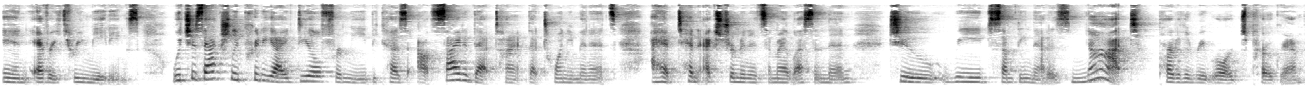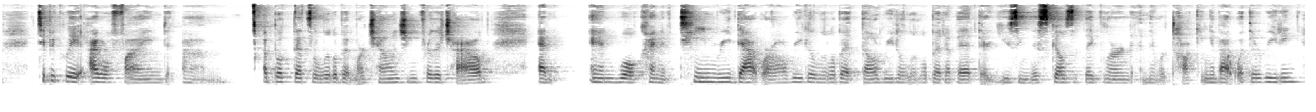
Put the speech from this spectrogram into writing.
in every three meetings, which is actually pretty ideal for me because outside of that time, that 20 minutes, I had 10 extra minutes in my lesson then to read something that is not part of the rewards program. Typically, I will find um, a book that's a little bit more challenging for the child and and we'll kind of team read that where I'll read a little bit, they'll read a little bit of it. They're using the skills that they've learned, and then we're talking about what they're reading.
